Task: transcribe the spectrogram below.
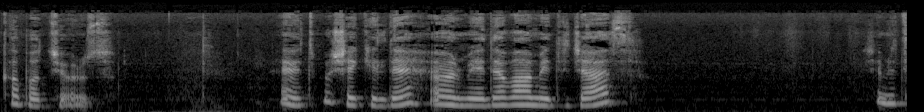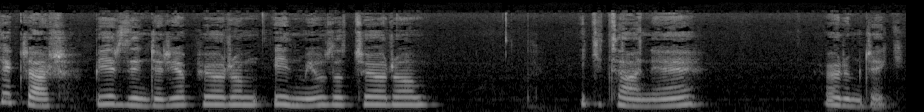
kapatıyoruz. Evet bu şekilde örmeye devam edeceğiz. Şimdi tekrar bir zincir yapıyorum. ilmeği uzatıyorum. iki tane örümcek.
